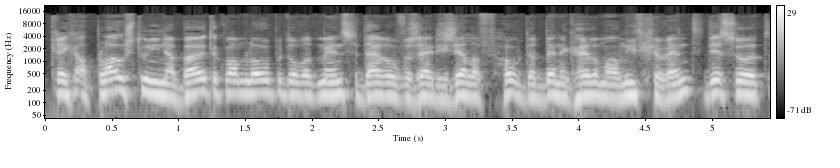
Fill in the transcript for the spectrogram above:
kreeg applaus toen hij naar buiten kwam lopen door wat mensen. Daarover zei hij zelf, oh, dat ben ik helemaal niet gewend. Dit soort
